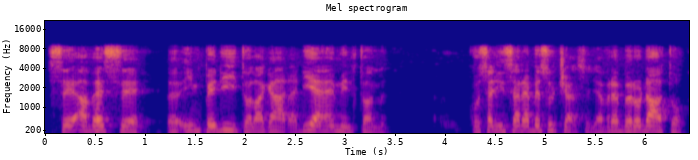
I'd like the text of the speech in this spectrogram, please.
se avesse eh, impedito la gara di Hamilton, cosa gli sarebbe successo? Gli avrebbero dato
